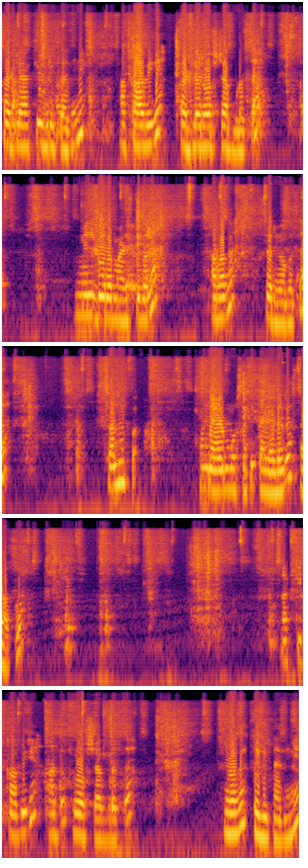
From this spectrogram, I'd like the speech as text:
ಕಡಲೆ ಹಾಕಿ ಉರಿತಾ ಇದೀನಿ. ಆ ಕಾವಿಗೆ ಕಡಲೆ ರೋಸ್ಟ್ ಆಗ್ಬಿಡುತ್ತೆ. ಮಿಲ್ ಬೇರೆ ಮಾಡ್ತೀವಲ್ಲ, ಅವಾಗ ಸರಿ ಹೋಗುತ್ತೆ. ಸ್ವಲ್ಪ ಒಂದ್ ಎರಡ್ ಮೂರ್ ಸತಿ ಕೈ ಆಡಿದ್ರೆ ಸಾಕು. ಅಕ್ಕಿ ಕಾವಿಗೆ ಅದು ರೋಸ್ಟ್ ಆಗ್ಬಿಡುತ್ತೆ. ಇವಾಗ ತೆಗಿತಾ ಇದೀನಿ.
